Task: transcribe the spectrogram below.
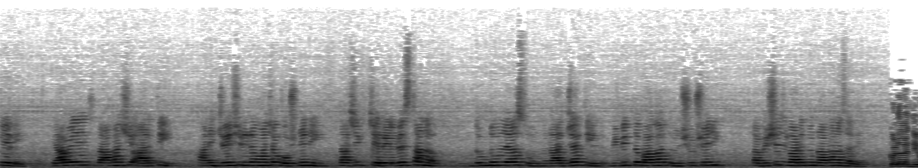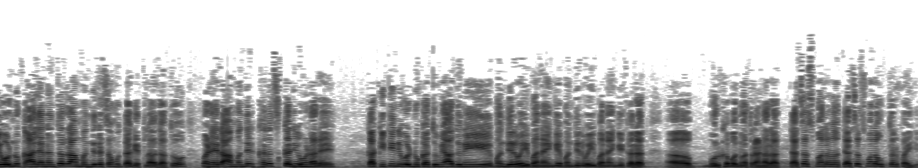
केले. यावेळी रामाची आरती आणि जय श्रीरामाच्या घोषणेने नाशिकचे रेल्वे स्थानक दुमदुमले असून राज्यातील विविध भागातून शिवसैनिक विशेष गाडीतून रवाना झाले. कळलं निवडणूक आल्यानंतर राम मंदिराचा मुद्दा घेतला जातो पण हे राम मंदिर खरंच कधी होणार आहे? का किती निवडणुका तुम्ही अजूनही मंदिर वही बनायंगे मंदिर वही बनायंगे करत मूर्ख बनवत राहणार आहात? त्याचंच मला त्याचंच मला उत्तर पाहिजे.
